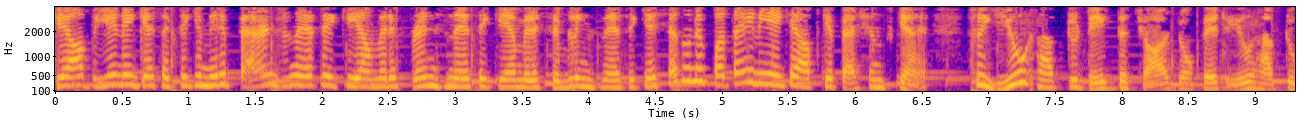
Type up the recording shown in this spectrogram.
कि आप ये नहीं कह सकते कि मेरे पेरेंट्स ने ऐसे किया मेरे फ्रेंड्स ने ऐसे किया मेरे सिबलिंग्स ने ऐसे किया शायद उन्हें पता ही नहीं है कि आपके पैशंस क्या है सो यू हैव टू टेक द चार्ज ऑफ इट यू हैव टू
